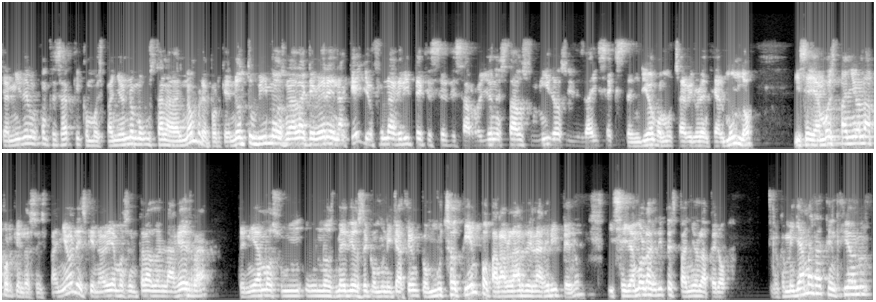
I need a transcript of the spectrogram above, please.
que a mí debo confesar que como español no me gusta nada el nombre, porque no tuvimos nada que ver en aquello. Fue una gripe que se desarrolló en Estados Unidos y desde ahí se extendió con mucha virulencia al mundo. Y se llamó española porque los españoles que no habíamos entrado en la guerra teníamos unos medios de comunicación con mucho tiempo para hablar de la gripe, ¿no? Y se llamó la gripe española, pero lo que me llama la atención,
